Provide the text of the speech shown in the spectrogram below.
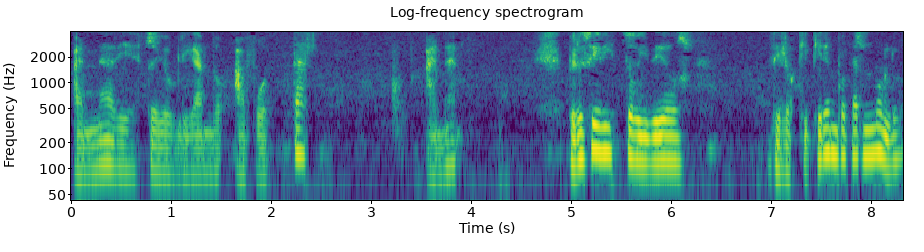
a nadie estoy obligando a votar. A nadie. Pero sí he visto videos de los que quieren votar nulo,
